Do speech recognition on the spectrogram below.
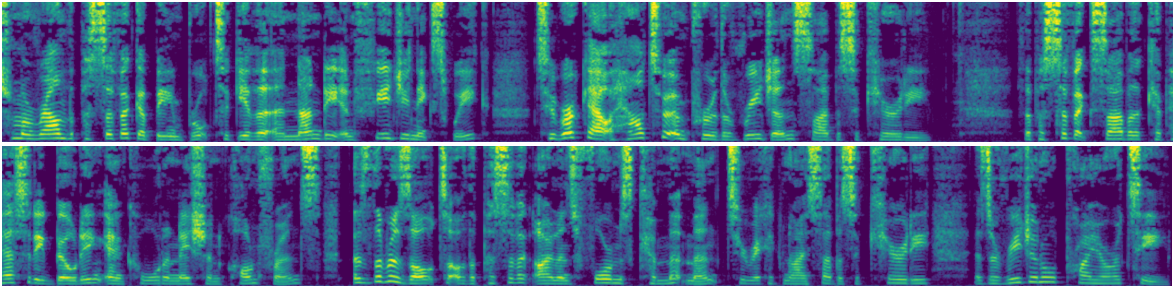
from around the Pacific are being brought together in Nadi in Fiji next week to work out how to improve the region's cybersecurity. The Pacific Cyber Capacity Building and Coordination Conference is the result of the Pacific Islands Forum's commitment to recognise cybersecurity as a regional priority.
